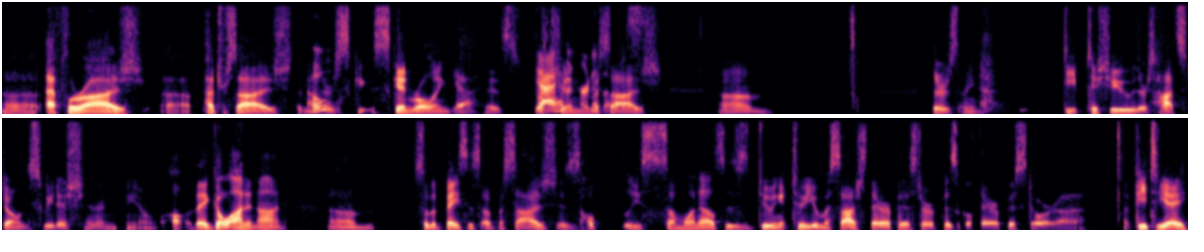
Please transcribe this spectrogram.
Uh, effleurage, uh, petrissage. Mean, Oh. There's sk- skin rolling. Yeah, it's Yeah, friction those. massage. Um, there's, I mean, deep tissue. There's hot stone, Swedish, and then you know all, they go on and on. Um, so the basis of massage is hopefully someone else is doing it to you, massage therapist or a physical therapist or uh, a PTA,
